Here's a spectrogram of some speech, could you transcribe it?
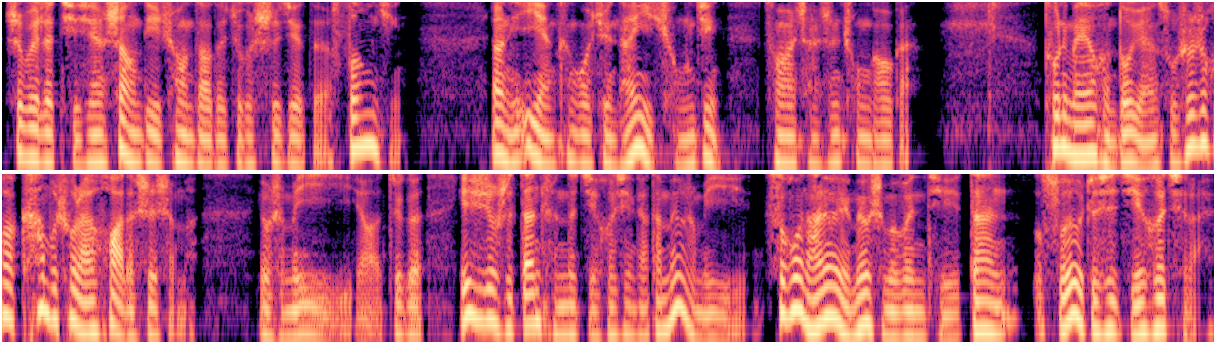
是为了体现上帝创造的这个世界的丰盈。让你一眼看过去难以穷尽，从而产生崇高感。图里面有很多元素，说实话看不出来画的是什么，有什么意义啊？这个也许就是单纯的几何线条，它没有什么意义，似乎拿掉也没有什么问题。但所有这些结合起来，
